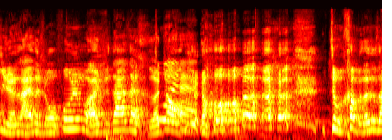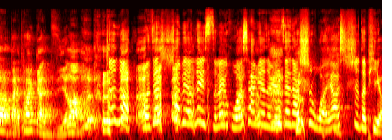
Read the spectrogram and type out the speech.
艺人来的时候蜂拥而至，大家在合照，然后 就恨不得就在那儿摆摊赶集了。真的，我在上面累死累活，下面的人在那试我要试的品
